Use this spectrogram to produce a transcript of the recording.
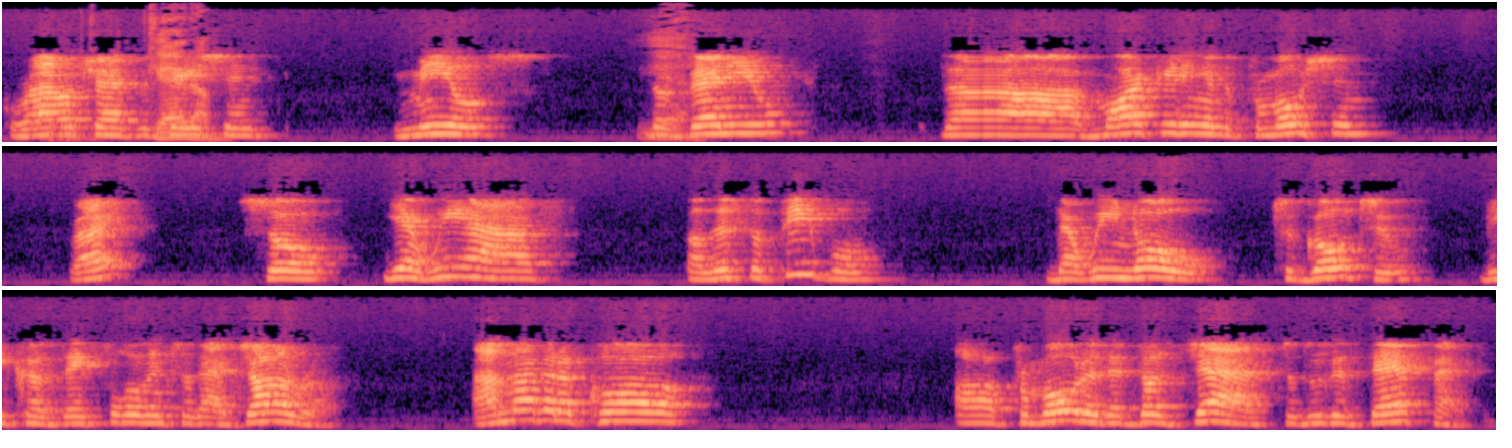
ground transportation, meals, the yeah. venue, the marketing and the promotion, right? So yeah, we have a list of people that we know to go to because they fall into that genre. I'm not gonna call a promoter that does jazz to do this dance package,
